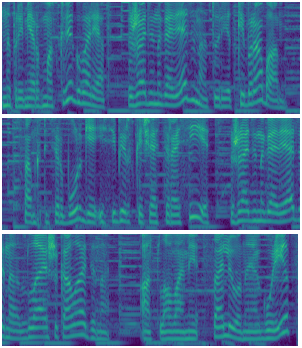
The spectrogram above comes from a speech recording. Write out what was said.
Например, в Москве говорят «жадина-говядина – турецкий барабан». В Санкт-Петербурге и сибирской части России «жадина-говядина – злая шоколадина». А словами «соленый огурец»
